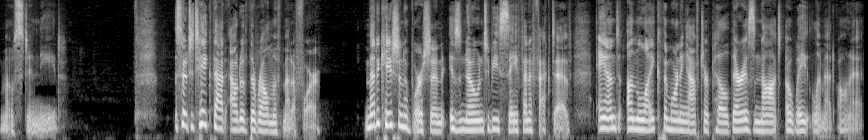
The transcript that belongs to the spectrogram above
most in need. So, to take that out of the realm of metaphor, medication abortion is known to be safe and effective, and unlike the morning after pill, there is not a weight limit on it.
